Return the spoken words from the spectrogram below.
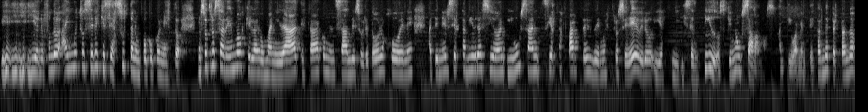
y, en el fondo hay muchos seres que se asustan un poco con esto. Nosotros sabemos que la humanidad está comenzando y sobre todo los jóvenes a tener cierta vibración y usan ciertas partes de nuestro cerebro y, y sentidos que no usábamos antiguamente. Están despertando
